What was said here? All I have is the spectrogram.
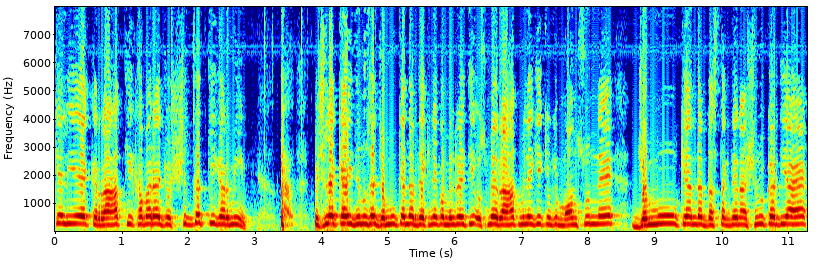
के लिए एक राहत की खबर है जो शिद्दत की गर्मी पिछले कई दिनों से जम्मू के अंदर देखने को मिल रही थी, उसमें राहत मिलेगी क्योंकि मानसून ने जम्मू के अंदर दस्तक देना शुरू कर दिया है।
